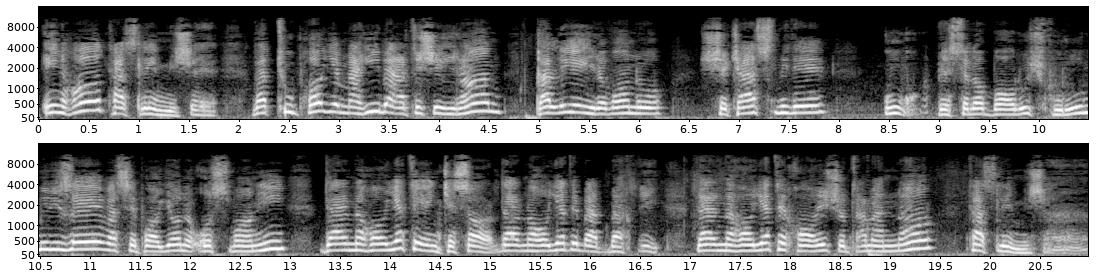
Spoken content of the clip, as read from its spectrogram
اینها تسلیم میشه و توپهای مهیب ارتش ایران قله ایروان رو شکست میده. اون به اصطلاح باروش فرو میریزه و سپاهیان عثمانی در نهایت انکسار در نهایت بدبختی در نهایت خواهش و تمنا تسلیم میشن.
